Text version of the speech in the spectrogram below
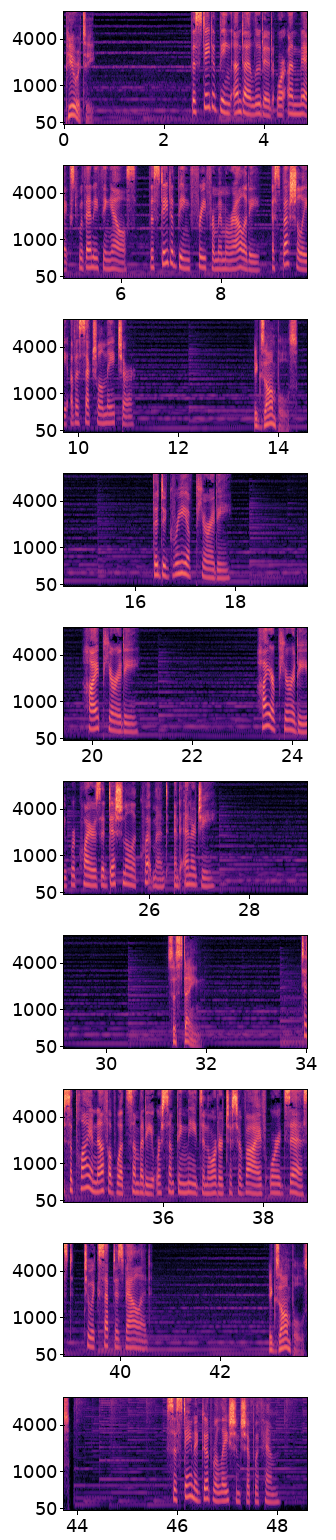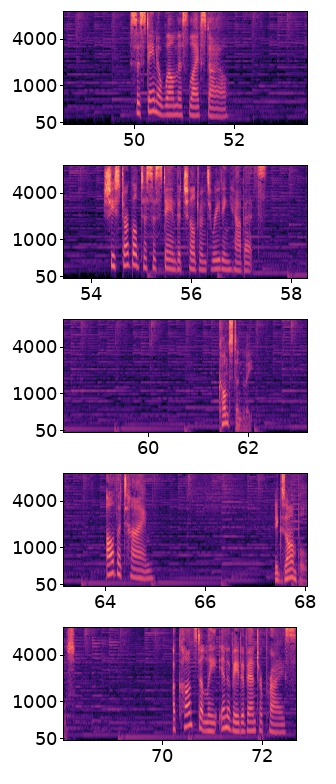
Purity The state of being undiluted or unmixed with anything else, the state of being free from immorality, especially of a sexual nature. Examples The degree of purity. High purity. Higher purity requires additional equipment and energy. Sustain To supply enough of what somebody or something needs in order to survive or exist, to accept as valid. Examples Sustain a good relationship with him. Sustain a wellness lifestyle. She struggled to sustain the children's reading habits. Constantly All the time. Examples A constantly innovative enterprise.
